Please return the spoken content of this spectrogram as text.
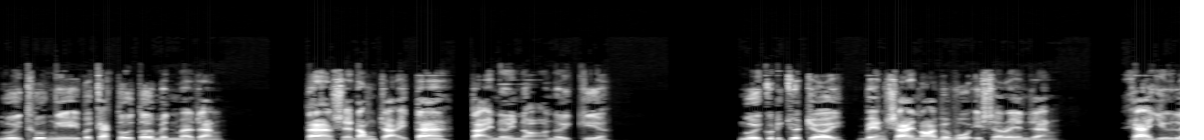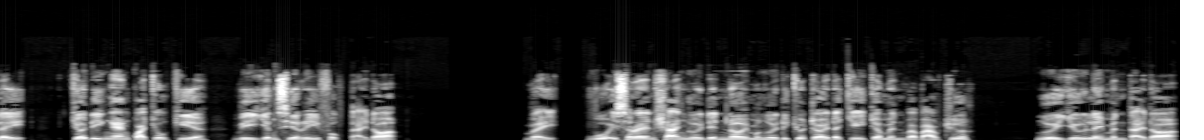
Người thương nghị với các tôi tới mình mà rằng, ta sẽ đóng trại ta tại nơi nọ nơi kia. Người của Đức Chúa Trời bèn sai nói với vua Israel rằng, khá giữ lấy, chớ đi ngang qua chỗ kia vì dân Syria phục tại đó. Vậy, vua Israel sai người đến nơi mà người Đức Chúa Trời đã chỉ cho mình và bảo trước. Người giữ lấy mình tại đó,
